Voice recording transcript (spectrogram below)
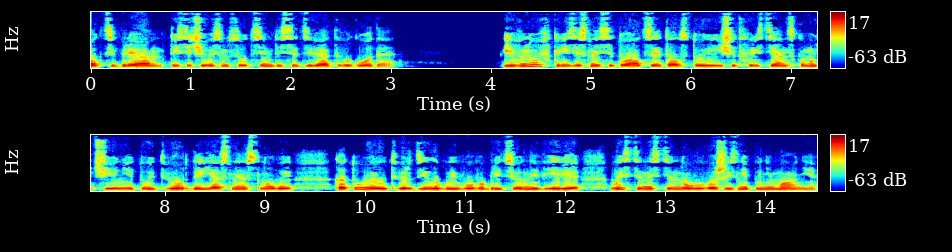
октября 1879 года. И вновь в кризисной ситуации Толстой ищет в христианском учении той твердой и ясной основы, которая утвердила бы его в обретенной вере в истинности нового жизнепонимания.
